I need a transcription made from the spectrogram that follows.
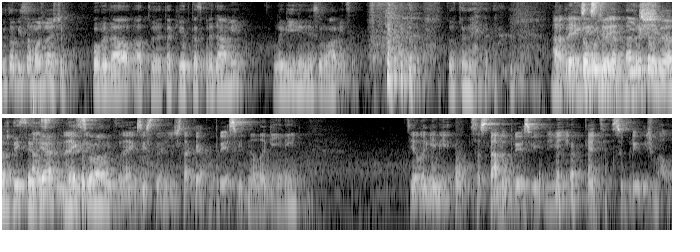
Tuto by som možno ešte povedal, a to je taký odkaz pre dámy, legíny nie sú nohavice. Toto je... Napriek tomu, že, nič, napriek tomu, že vždy sedia, nie sú to nohavice. Neexistuje nič také ako priesvitné legíny. Tie legíny sa stanú priesvitnými, keď sú príliš malé.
